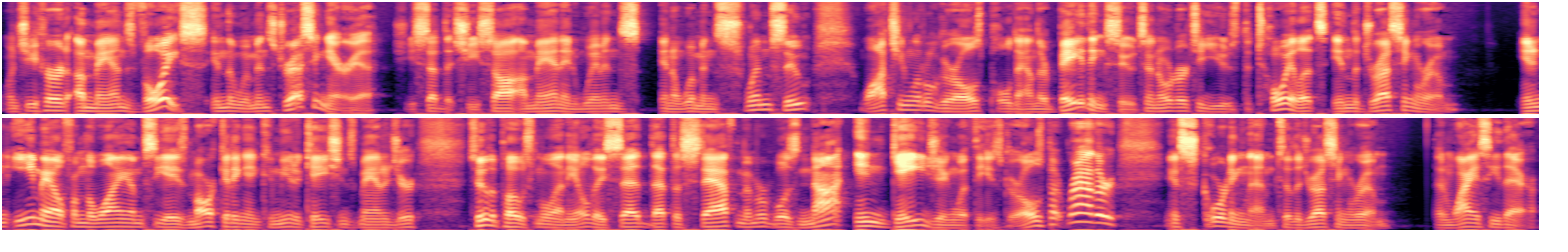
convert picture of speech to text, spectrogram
when she heard a man's voice in the women's dressing area. She said that she saw a man in women's in a women's swimsuit watching little girls pull down their bathing suits in order to use the toilets in the dressing room. In an email from the YMCA's marketing and communications manager to the Post Millennial, they said that the staff member was not engaging with these girls, but rather escorting them to the dressing room then why is he there?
